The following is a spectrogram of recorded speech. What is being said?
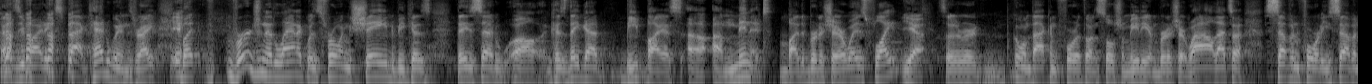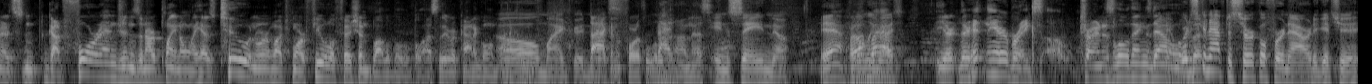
as you might expect. Headwinds, right? But Virgin Atlantic was throwing shade because they said, well, because they got beat by a minute by the British Airways flight. Yeah. So they were going back and forth on social media and British Air. Wow, that's a 747. It's got four engines and our plane only has two, and we're much more fuel efficient. Blah blah blah blah. So they were kind of going back. Oh and, my goodness. Back and forth a little That- bit on this. Insane though. Yeah. Well, Only well, you're, they're hitting the air brakes, oh, trying to slow things down a little We're just going to have to circle for an hour to get you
